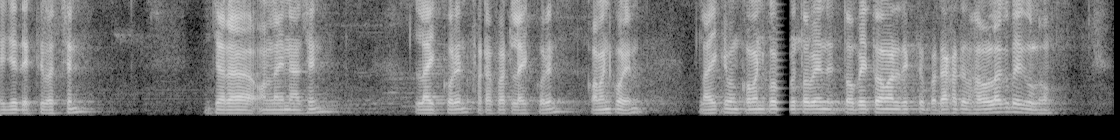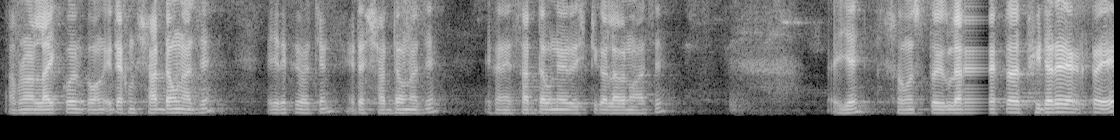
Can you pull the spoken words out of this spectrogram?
এই যে দেখতে পাচ্ছেন, যারা অনলাইনে আছেন লাইক করেন, ফাটাফাট লাইক করেন কমেন্ট করেন। লাইক এবং কমেন্ট করবে, তবে, তবেই তো আমার দেখতে, দেখাতে ভালো লাগবে এগুলো। আপনারা লাইক করেন এটা এখন শাট ডাউন আছে। এই যে দেখতে পাচ্ছেন, এটা শাট ডাউন আছে। এখানে শাট ডাউনের স্টিকার লাগানো আছে। এই যে, সমস্ত এগুলো এক একটা ফিডারের একটা এ।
